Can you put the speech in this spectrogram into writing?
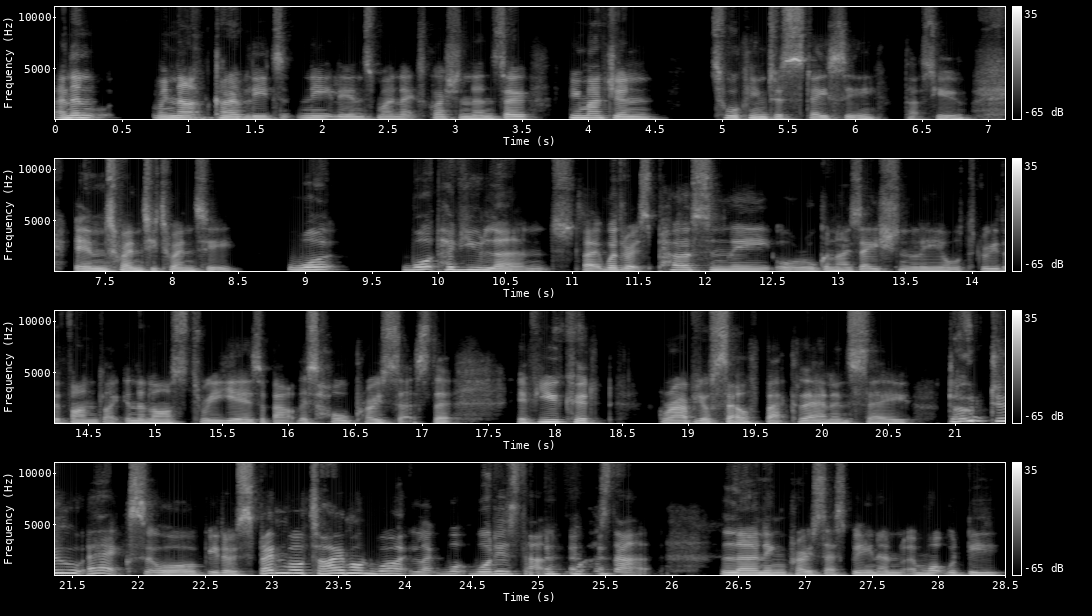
And then, I mean, that kind of leads neatly into my next question then. So you imagine talking to Stacy, that's you, in 2020, what what have you learned like whether it's personally or organizationally or through the fund like in the last 3 years about this whole process that if you could grab yourself back then and say don't do x or you know spend more time on y like what what is that what has that learning process been? And, and what would be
